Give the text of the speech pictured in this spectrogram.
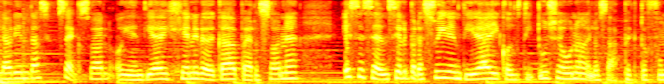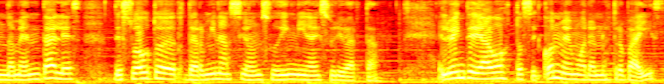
La orientación sexual o identidad de género de cada persona es esencial para su identidad y constituye uno de los aspectos fundamentales de su autodeterminación, su dignidad y su libertad. El 20 de agosto se conmemora en nuestro país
